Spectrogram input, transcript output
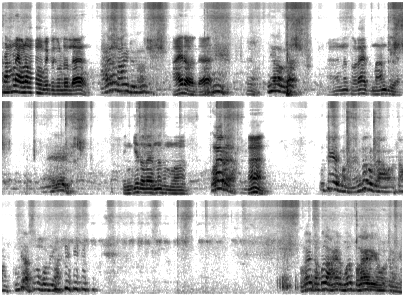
சம்பளம் எவ்வளோ போயிட்டு இருக்கு உள்ளூரில் ஆயிரம் வருதா? இன்னும் தொள்ளாயிரத்து நான்லையா? ஏய். இங்கே தொள்ளாயிரம் தான் சம்பளம்? தொள்ளாயிரம் ஆ. என்ன தொள்ளாயிரத்தி ஐம்பது ஆயிரம் போது தொள்ளாயிரம் ஒருத்தராங்க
